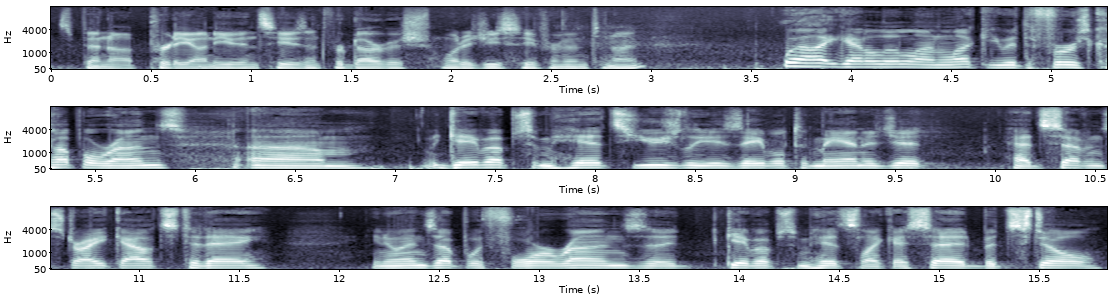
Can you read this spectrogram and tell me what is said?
It's been a pretty uneven season for Darvish. What did you see from him tonight? Well, he got a little unlucky with the first couple runs. Um, gave up some hits. Usually is able to manage it. Had seven strikeouts today. You know, ends up with four runs. Uh, gave up some hits, like I said, but still,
